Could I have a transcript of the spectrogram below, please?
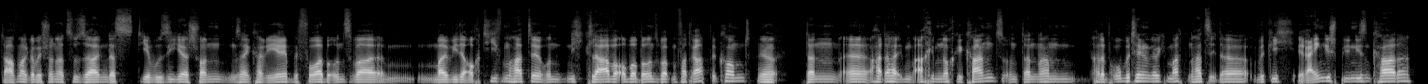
Darf man, glaube ich, schon dazu sagen, dass Diawusi ja schon in seiner Karriere, bevor er bei uns war, mal wieder auch Tiefen hatte und nicht klar war, ob er bei uns überhaupt einen Vertrag bekommt. Ja. Dann äh, hat er eben Achim noch gekannt und dann haben, hat er Probetraining, ich, gemacht und hat sich da wirklich reingespielt in diesen Kader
